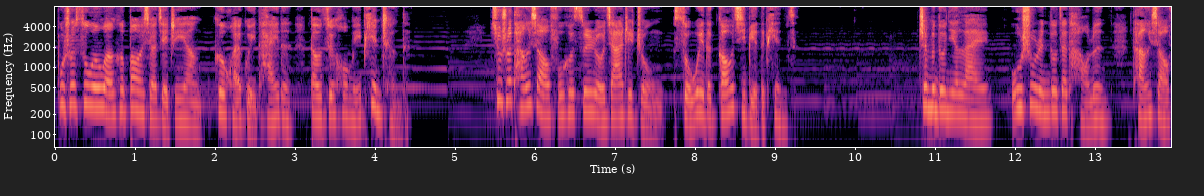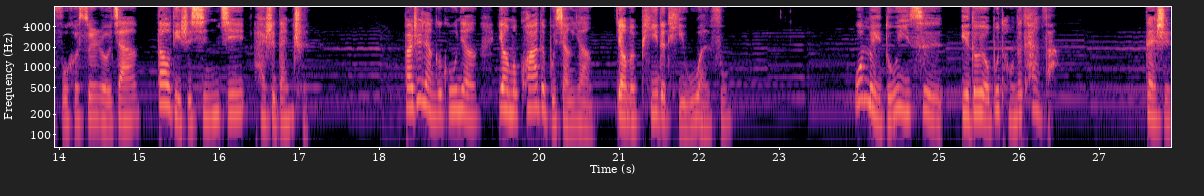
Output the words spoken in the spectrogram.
不说苏文纨和鲍小姐这样各怀鬼胎的，到最后没骗成的，就说唐小福和孙柔嘉这种所谓的高级别的骗子。这么多年来，无数人都在讨论唐小福和孙柔嘉到底是心机还是单纯。把这两个姑娘要么夸得不像样，要么批得体无完肤。我每读一次，也都有不同的看法。但是，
